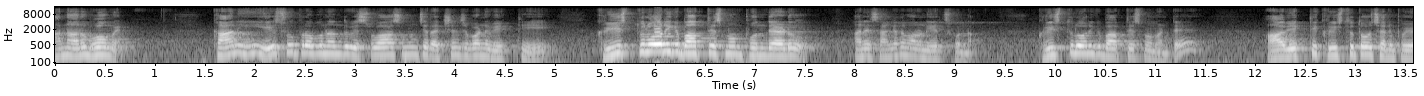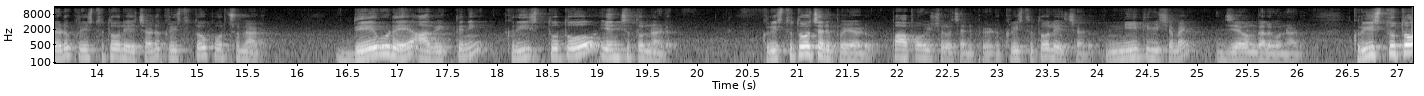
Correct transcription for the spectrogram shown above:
అన్న అనుభవమే. కానీ యేసుప్రభునందు విశ్వాసం నుంచి రక్షించబడిన వ్యక్తి క్రీస్తులోనికి బాప్తిస్మం పొందాడు అనే సంగతి మనం నేర్చుకున్నాం. క్రీస్తులోనికి బాప్తిస్మం అంటే ఆ వ్యక్తి క్రీస్తుతో చనిపోయాడు క్రీస్తుతో లేచాడు క్రీస్తుతో కూర్చున్నాడు. దేవుడే ఆ వ్యక్తిని క్రీస్తుతో ఎంచుతున్నాడు. క్రీస్తుతో చనిపోయాడు పాపం విషయంలో చనిపోయాడు క్రీస్తుతో లేచాడు నీతి విషయమై జీవం కలిగి ఉన్నాడు క్రీస్తుతో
